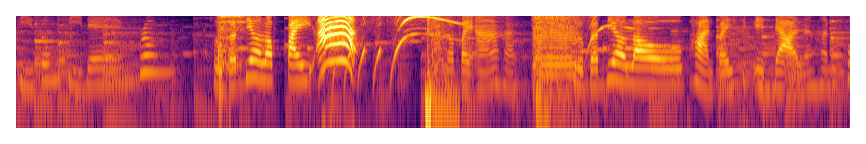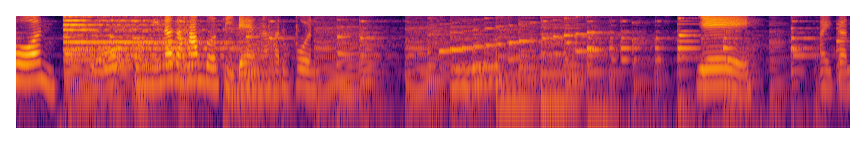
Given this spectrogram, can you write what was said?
สีส้มสีแดงบรงเผื่อแป๊บเดียวเราไปอ้าเราไปอ้าค่ะเผื่อแป๊บเดียวเราผ่านไป 11 ด่านแล้วนะคะทุกคนโอ้ตรงนี้น่าจะห้ามโดนสีแดงนะคะทุกคน เย่ไปกัน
